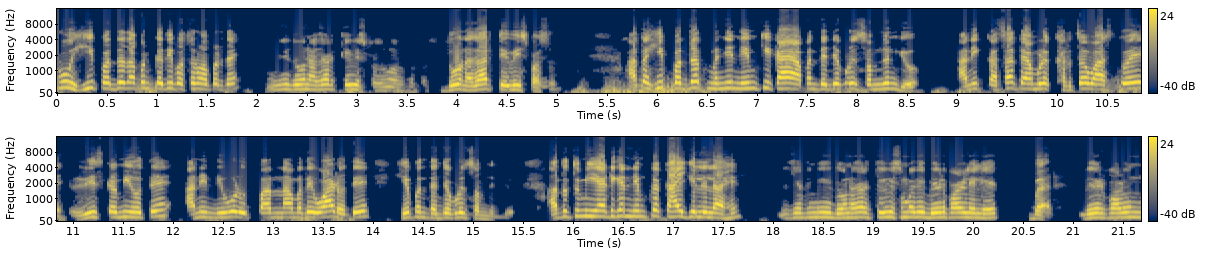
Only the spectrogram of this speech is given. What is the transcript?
भाऊ ही पद्धत आपण कधीपासून वापरताय? मी दोन हजार तेवीसपासून वापरतो दोन हजार तेवीसपासून. आता ही पद्धत म्हणजे नेमकी काय? आपण त्याच्याकडून समजून घेऊ. आणि कसा त्यामुळे खर्च वाचतोय रिस्क कमी होते आणि निवड उत्पादनामध्ये वाढ होते हे पण त्यांच्याकडून समजून घेऊ. आता तुम्ही या ठिकाणी नेमकं काय केलेलं आहे? त्याच्यात मी दोन हजार तेवीसमध्ये बेड पाडलेले आहेत. बर. बेड पाडून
